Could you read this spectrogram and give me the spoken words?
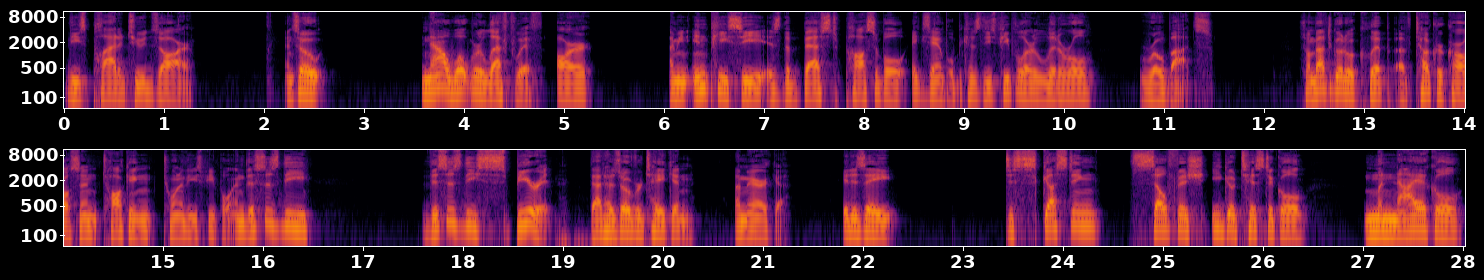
these platitudes are. And so now what we're left with are I mean NPC is the best possible example because these people are literal robots. So I'm about to go to a clip of Tucker Carlson talking to one of these people, and this is the this is the spirit that has overtaken America. It is a disgusting, selfish, egotistical, maniacal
